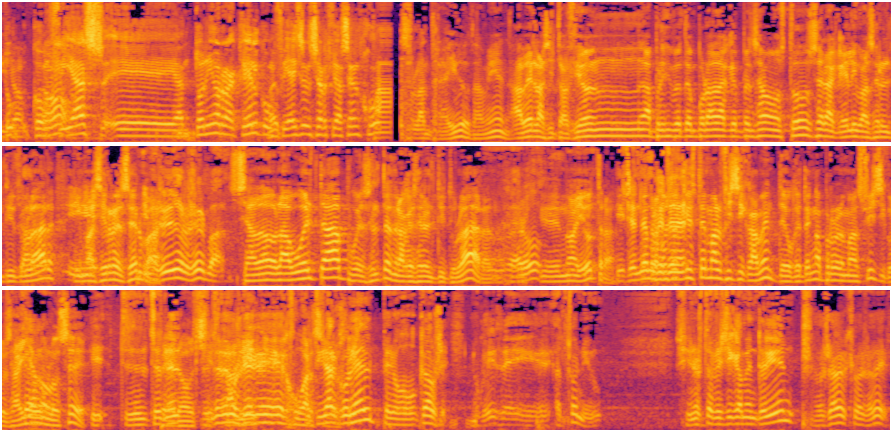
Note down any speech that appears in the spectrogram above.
¿Tú yo- confías, eh, Antonio Raquel, confíáis en Sergio Asenjo? Se lo han traído también. A ver, la situación a principio de temporada que pensábamos todos era que él iba a ser el titular Claro, y, y- más y reserva. y Masí de reserva. Se ha dado la vuelta, pues él tendrá que ser el titular. Claro. Es que no hay otra. Y tendremos Otra que es tener- que esté mal físicamente o que tenga problemas físicos. Ahí Claro. ya no lo sé. Y Pero si está tendremos que que jugar sí con sí. él, pero claro, lo que dice eh, Antonio, si no está físicamente bien, pues no sabes qué vas a ver.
